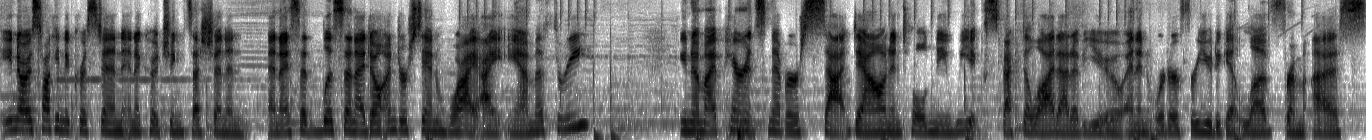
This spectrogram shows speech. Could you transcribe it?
you know, I was talking to Kristen in a coaching session and and I said, "Listen, I don't understand why I am a 3." You know, my parents never sat down and told me, "We expect a lot out of you, and in order for you to get love from us,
